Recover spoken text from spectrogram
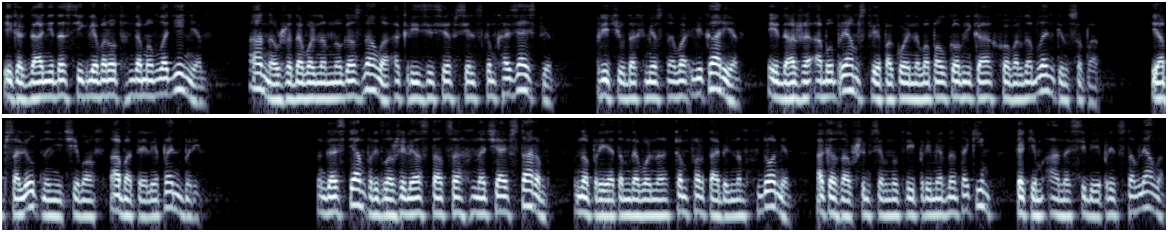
и когда они достигли ворот домовладения — Анна уже довольно много знала о кризисе в сельском хозяйстве, причудах местного викария и даже об упрямстве покойного полковника Ховарда Бленкинсопа и абсолютно ничего об отеле Пенбери. Гостям предложили остаться на чай в старом, но при этом довольно комфортабельном доме, оказавшемся внутри примерно таким, каким Анна себе и представляла.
